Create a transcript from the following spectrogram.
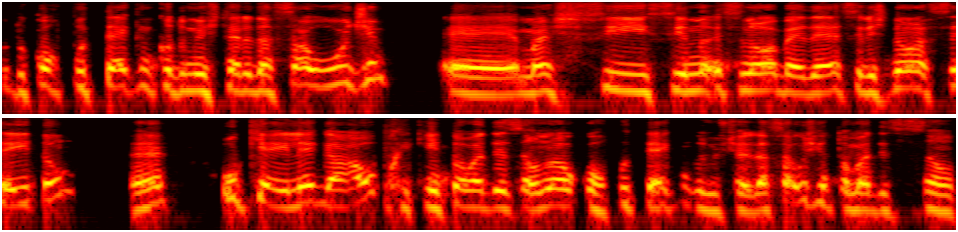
do corpo técnico do Ministério da Saúde, é, mas se, se, não, se não obedece, eles não aceitam, né? o que é ilegal, porque quem toma a decisão não é o corpo técnico do Ministério da Saúde, quem toma a decisão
